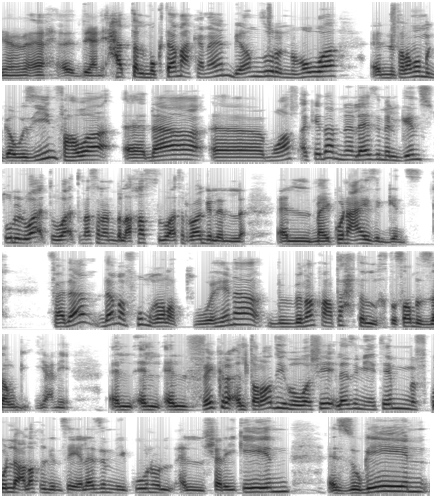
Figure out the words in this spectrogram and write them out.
يعني, يعني حتى المجتمع كمان بينظر إن هو إن طالما متجوزين فهو آه، ده آه، موافقة كده إن لازم الجنس طول الوقت وقت مثلا بالأخص الوقت الراجل ما يكون عايز الجنس. فده ده مفهوم غلط. وهنا بنقع تحت الاغتصاب الزوجي. يعني الفكرة التراضي هو شيء لازم يتم في كل علاقة جنسية. لازم يكونوا الشريكين الزوجين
